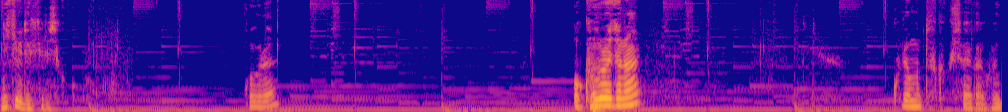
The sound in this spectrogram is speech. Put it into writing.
ニキビできてるし、ここ。これぐらい？あ、これぐらいじゃない？これもっと深くしたいから、これ、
